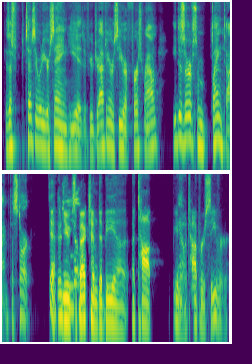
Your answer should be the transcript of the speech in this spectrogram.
because that's potentially what you're saying he is. If you're drafting a receiver first round, he deserves some playing time to start. Yeah, There's you no- expect him to be a, a top, you Yeah. know, top receiver.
